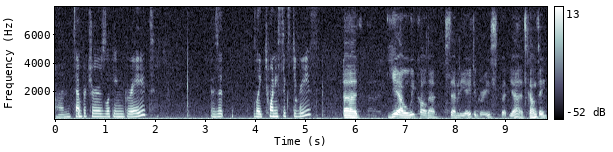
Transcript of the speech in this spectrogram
Um, temperature is looking great. Is it like 26 degrees? Uh, yeah, well, we call that 78 degrees, but yeah, it's comfy.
